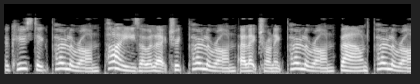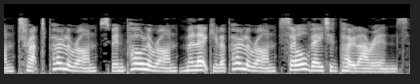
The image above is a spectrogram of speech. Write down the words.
Acoustic polaron, piezoelectric polaron, electronic polaron, bound polaron, trapped polaron, spin polaron, molecular polaron, solvated polarons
